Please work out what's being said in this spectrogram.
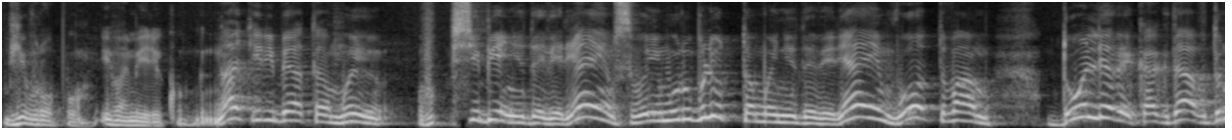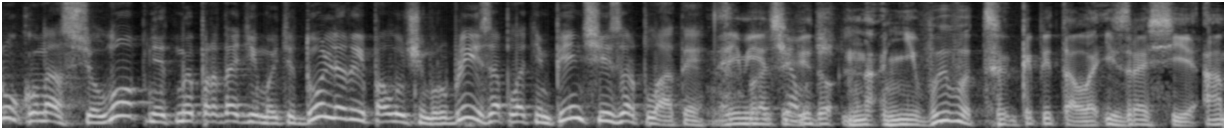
в Европу и в Америку. Нате, ребята, мы себе не доверяем, своему рублю-то мы не доверяем. Вот вам доллары, когда вдруг у нас все лопнет, мы продадим эти доллары и получим рубли и заплатим пенсии и зарплаты. Имеется Врачам в виду не вывод капитала из России, а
